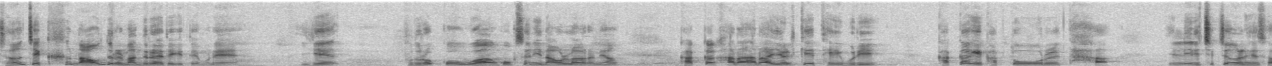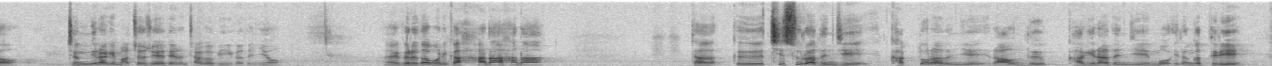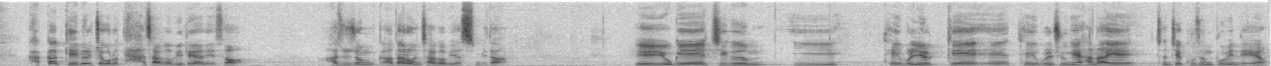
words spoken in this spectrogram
전체 큰 라운드를 만들어야 되기 때문에 이게 부드럽고 우아한 곡선이 나오려 그러면 각각 하나하나 10개 테이블이 각각의 각도를 다 일일이 측정을 해서 정밀하게 맞춰줘야 되는 작업이거든요. 예, 그러다 보니까 하나하나 다 그 치수라든지 각도라든지 라운드 각이라든지 뭐 이런 것들이 각각 개별적으로 다 작업이 돼야 돼서 아주 좀 까다로운 작업이었습니다. 예, 요게 지금 이 테이블 10개의 테이블 중에 하나의 전체 구성품인데요.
